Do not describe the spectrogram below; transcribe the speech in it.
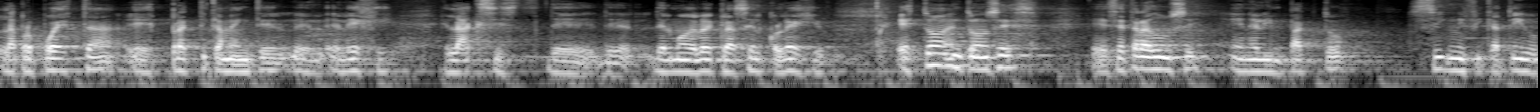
la propuesta es prácticamente el eje el axis del modelo de clase del colegio. Esto entonces eh, se traduce en el impacto significativo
